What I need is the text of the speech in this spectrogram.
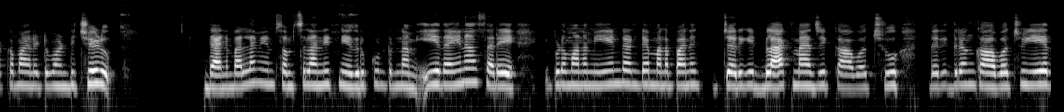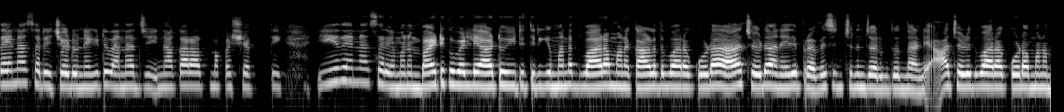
రకమైనటువంటి చెడు దానివల్ల మేము సమస్యలన్నిటిని ఎదుర్కొంటున్నాం. ఏదైనా సరే ఇప్పుడు మనం ఏంటంటే మన పైన జరిగే బ్లాక్ మ్యాజిక్ కావచ్చు దరిద్రం కావచ్చు ఏదైనా సరే చెడు నెగిటివ్ ఎనర్జీ నకారాత్మక శక్తి ఏదైనా సరే మనం బయటకు వెళ్ళి అటు ఇటు తిరిగి మన ద్వారా మన కాళ్ళ ద్వారా కూడా చెడు అనేది ప్రవేశించడం జరుగుతుందండి. ఆ చెడు ద్వారా కూడా మనం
